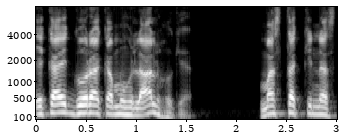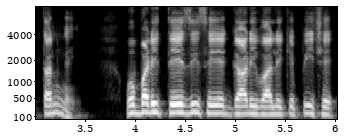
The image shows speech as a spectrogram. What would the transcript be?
एकाएक गोरा का मुँह लाल हो गया। मस्तक की नस तन गई। वो बड़ी तेज़ी से एक गाड़ी वाले के पीछे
